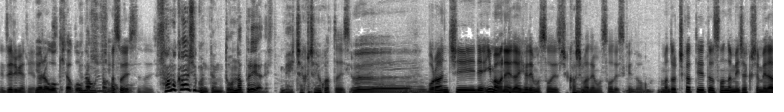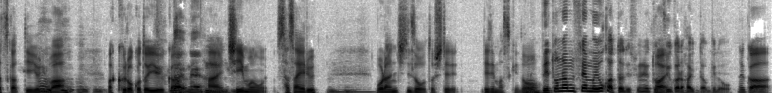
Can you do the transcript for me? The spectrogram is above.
ゼルビアでやって米ます。子北高校米子北高校出身。あそうです、そうです。佐野海舟君ってどんなプレイヤーでした？めちゃくちゃ良かったですえよ。ー、ボランチで、今はね、代表でもそうですし、鹿島でもそうですけど、まあどっちかっていうと、そんなめちゃくちゃ目立つかっていうよりは、まあ黒子というか、だよねはい、チームを支えるボランチ像として出てますけど、ベトナム戦も良かったですよね。途中から入ったけど。なんか、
